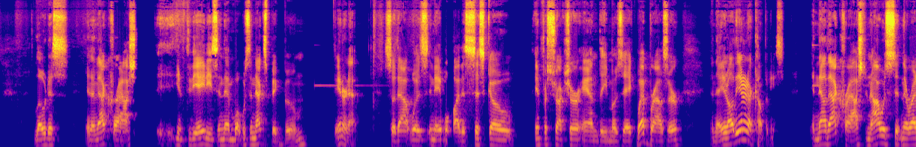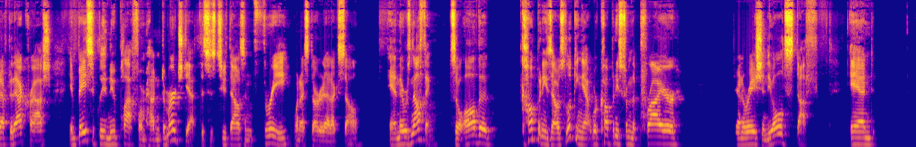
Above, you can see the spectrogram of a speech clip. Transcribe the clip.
Lotus, and then that crashed you know, through the 80s. And then what was the next big boom? The internet. So that was enabled by the Cisco infrastructure and the Mosaic web browser. And they had all the internet companies. And now that crashed. And I was sitting there right after that crash. And basically, the new platform hadn't emerged yet. This is 2003 when I started at Accel, And there was nothing. So all the companies I was looking at were companies from the prior generation, the old stuff. And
